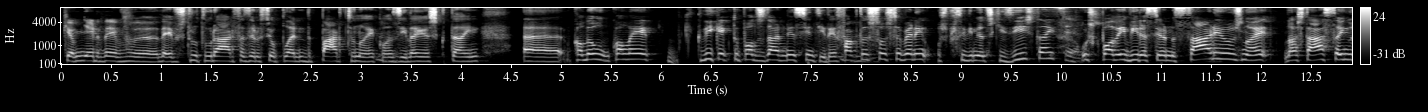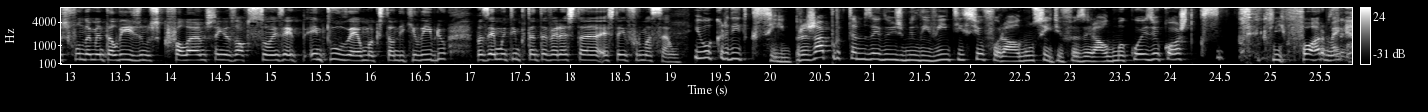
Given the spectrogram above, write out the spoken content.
que a mulher deve, deve estruturar, fazer o seu plano de parto, não é? Com as uhum. ideias que tem. Uh, qual, é, qual é, que dica é que tu podes dar nesse sentido? É facto as pessoas saberem os procedimentos que existem, certo. os que podem vir a ser necessários, não é? Lá está, sem os fundamentalismos que falamos, sem as opções, é, em tudo é uma questão de equilíbrio, mas é muito importante haver esta, esta informação. Eu acredito que sim, para já porque estamos em 2020 e se eu for a algum sítio fazer alguma coisa, eu gosto que, se, que me informem sim.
